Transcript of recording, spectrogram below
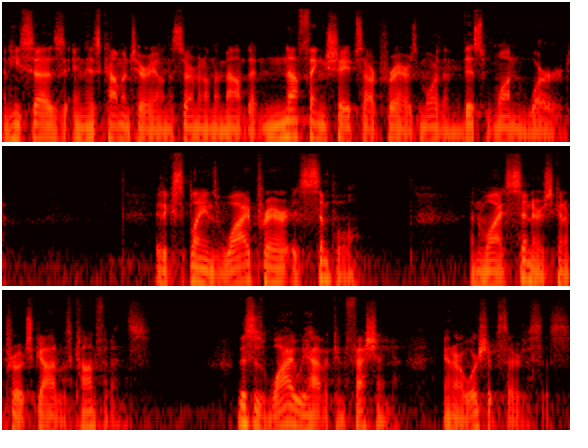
And he says in his commentary on the Sermon on the Mount that nothing shapes our prayers more than this one word. It explains why prayer is simple and why sinners can approach God with confidence. This is why we have a confession in our worship services.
